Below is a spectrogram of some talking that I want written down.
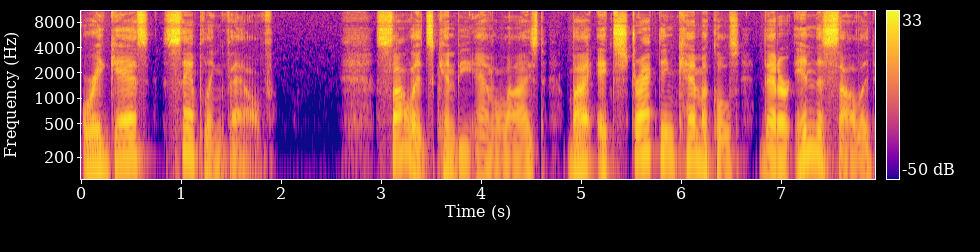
or a gas sampling valve. Solids can be analyzed by extracting chemicals that are in the solid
